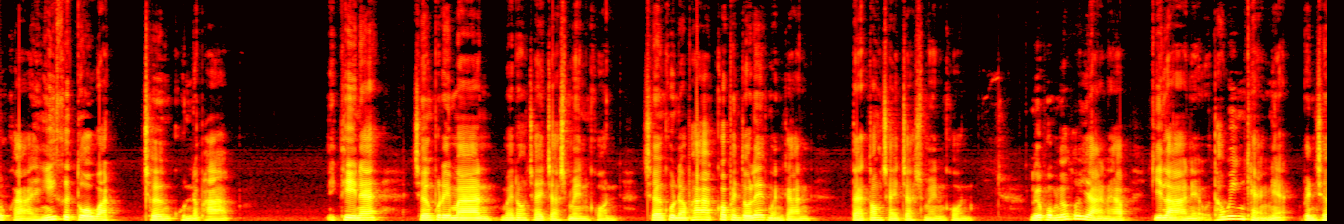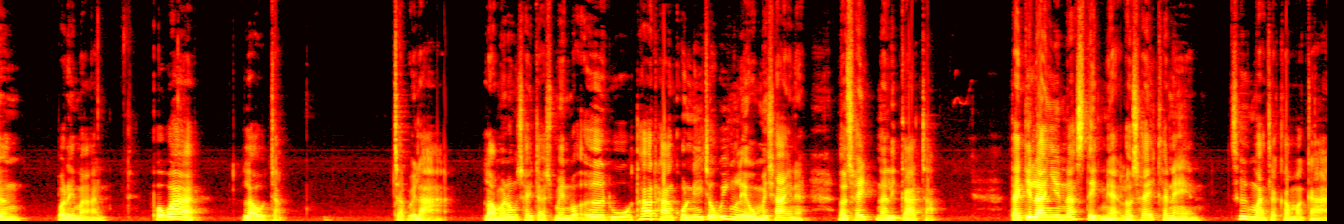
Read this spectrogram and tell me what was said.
ลูกค้า อย่างนี้คือตัววัดเชิงคุณภาพ อีกทีนะ เชิงปริมาณไม่ต้องใช้ judgment คน เชิงคุณภาพก็เป็นตัวเลขเหมือนกัน แต่ต้องใช้ judgment คน หรือผมยกตัวอย่างนะครับ กีฬาเนี่ยถ้าวิ่งแข่งเนี่ยเป็นเชิงปริมาณ เพราะว่าเราจับจับเวลา เราไม่ต้องใช้ judgment ว่าเออดูท่าทางคนนี้จะวิ่งเร็วไม่ใช่นะเราใช้นาฬิกาจับ แต่กีฬายิมนาสติกเนี่ยเราใช้คะแนนซึ่งมาจากกรรมการ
